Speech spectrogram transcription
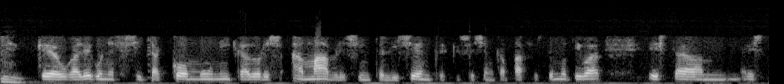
mm. que o galego necesita comunicadores amables, inteligentes que sexan capaces de motivar esta, esta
